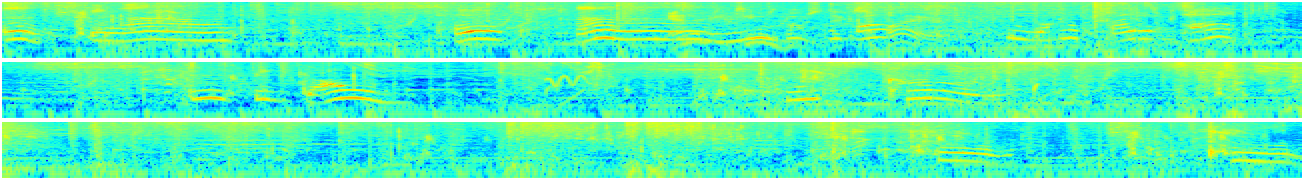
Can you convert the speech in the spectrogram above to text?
Be down. Hey, Enemy team boost expired. you want to try to attack? Mm, be gone. Be gone. Cool. Cool.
